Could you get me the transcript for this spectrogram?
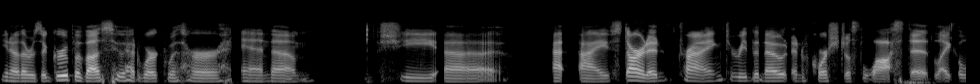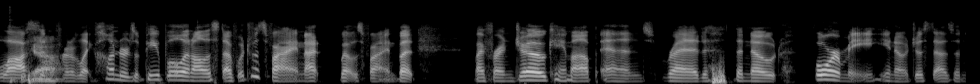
you know, there was a group of us who had worked with her, and um, she uh, at, I started trying to read the note, and of course, just lost it, like lost yeah. it in front of like hundreds of people and all this stuff, which was fine. That that was fine, but my friend Joe came up and read the note for me, you know, just as an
